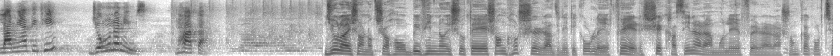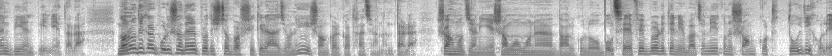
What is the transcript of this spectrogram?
লামিয়া তিথি, যমুনা নিউজ, ঢাকা। জুলাই সনদ সহ বিভিন্ন ইস্যুতে সংঘর্ষের রাজনীতি করলে ফের শেখ হাসিনার আমলে ফেরার আশঙ্কা করছেন বিএনপি নেতারা। গণ অধিকার পরিষদের প্রতিষ্ঠা বার্ষিকীর আয়োজনে এই শঙ্কার কথা জানান তারা। সহমত জানিয়ে সমমনা দলগুলো বলছে, ফেব্রুয়ারিতে নির্বাচন নিয়ে কোনো সংকট তৈরি হলে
